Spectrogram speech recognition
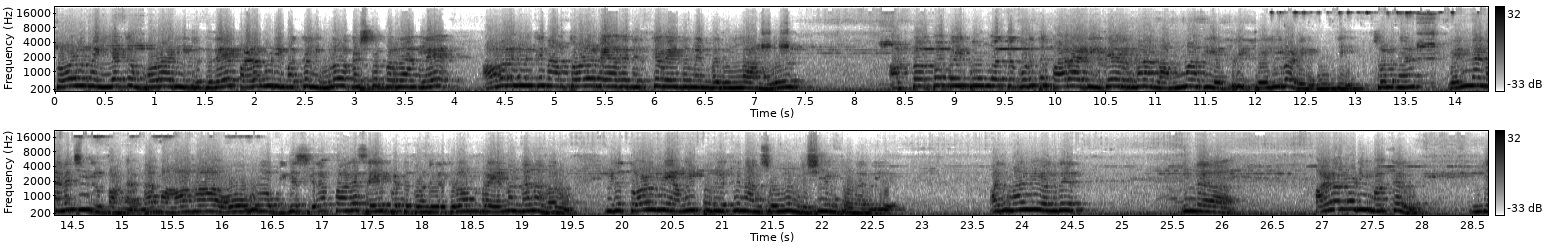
தோழமை இயக்கம் போராடிட்டு இருக்குதே பழங்குடி மக்கள் இவ்வளவு கஷ்டப்படுறாங்களே அவர்களுக்கு நாம் தோழமையாக நிற்க வேண்டும் என்பது இல்லாமல் அப்பப்ப போய் பூங்கத்து கொடுத்து பாராட்டிக்கிட்டே இருந்தா அந்த அம்மாக்கு எப்படி தெளிவடையும் புத்தி சொல்லுங்க. என்ன நினைச்சிட்டு இருப்பாங்க? நம்ம ஆஹா ஓஹோ மிக சிறப்பாக செயல்பட்டு கொண்டிருக்கிறோம்ன்ற எண்ணம் தானே வரும். இது தோழமை அமைப்புகளுக்கு நான் சொல்லும் விஷயம் தொடர்களே அது மாதிரி வந்து இந்த பழமொழி மக்கள் இங்க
